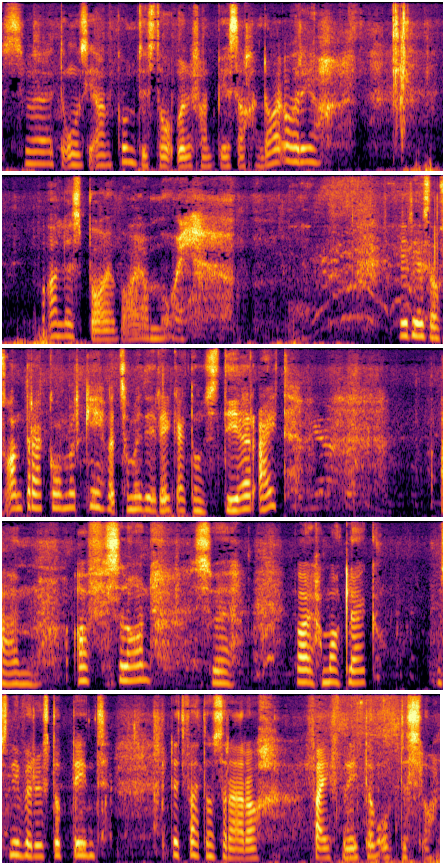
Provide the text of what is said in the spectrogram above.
So toe ons hier aankom, dis daar olifant besig in daai area. Alles baie baie mooi. Hierdie is ons aantrekkamertjie wat sommer direk uit ons deur uit um afslaan. So baie gemaklik. Ons nuwe rooftop tent. Dit vat ons regtig 5 minute om op te slaan.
